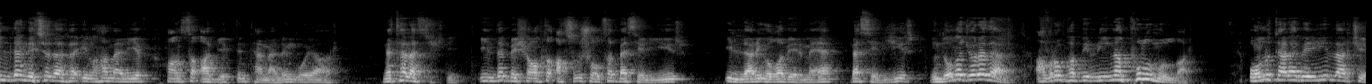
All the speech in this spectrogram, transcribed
ildə neçə dəfə İlham Əliyev hansı obyektin təməlini qoyar? Nə tələsikdir? İldə 5-6 açılış olsa bəs eləyir illəri yola verməyə bəs eləyir. İndi ona görə də Avropa Birliyindən pul umurlar. Onu tələb eləyirlər ki,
